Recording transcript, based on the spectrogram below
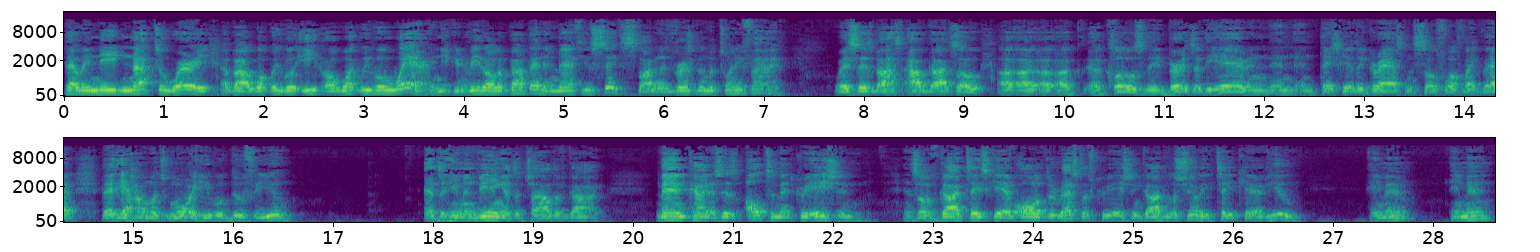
that we need not to worry about what we will eat or what we will wear. And you can read all about that in Matthew 6, starting at verse number 25. Where it says about how God so uh, uh, uh, uh, clothes the birds of the air and, and, and takes care of the grass and so forth like that, that he, how much more he will do for you as a human being, as a child of God. Mankind is his ultimate creation. And so if God takes care of all of the rest of creation, God will surely take care of you. Amen. Amen.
